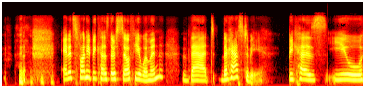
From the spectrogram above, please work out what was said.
and it's funny because there's so few women that there has to be because you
